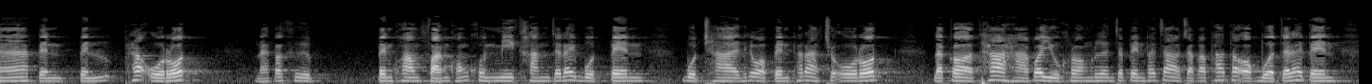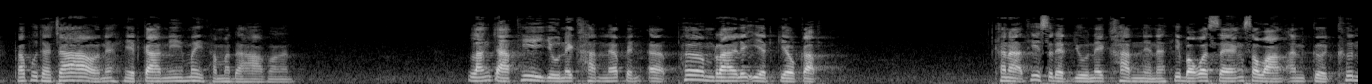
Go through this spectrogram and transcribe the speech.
นะ เป็นเป็นพระโอรสนะก็คือเป็นความฝันของคนมีคันจะได้บุตรเป็นบุตรชายที่เรียกว่าเป็นพระราชโอรส แล้วก็ถ้าหากว่าอยู่ครองเรือนจะเป็นพระเจ้าจากักรพรรดิถ้าออกบวชจะได้เป็นพระพุทธเจ้าเนี่ยเหตุการณ์นี้ไม่ธรรมดาเหมือนกันหลังจากที่อยู่ในคันแล้วเป็นเเพิ่มรายละเอียดเกี่ยวกับ ขณะที่เสด็จอยู่ในคันเนี่ยนะที่บอกว่าแสงสว่างอันเกิดขึ้น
